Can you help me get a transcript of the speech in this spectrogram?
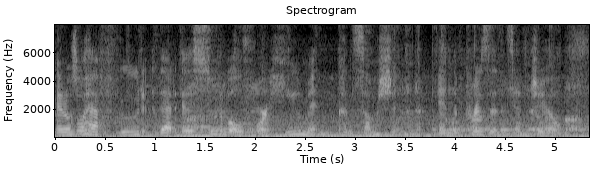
And also have food that is suitable for human consumption in the prisons and jails.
